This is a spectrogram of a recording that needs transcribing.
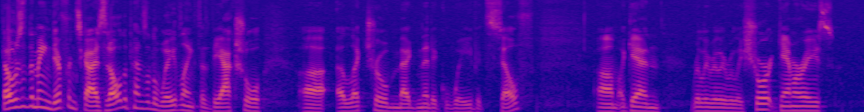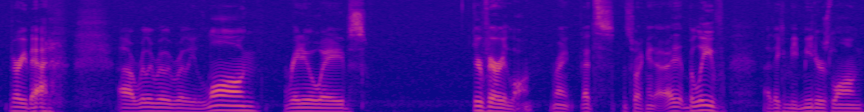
those are the main difference, guys. It all depends on the wavelength of the actual uh, electromagnetic wave itself. Um, again, really, really, really short gamma rays, very bad. Uh, really, really, really long radio waves. They're very long, right? That's that's what I can. I believe uh, they can be meters long.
